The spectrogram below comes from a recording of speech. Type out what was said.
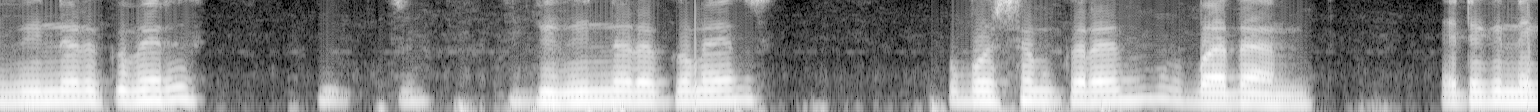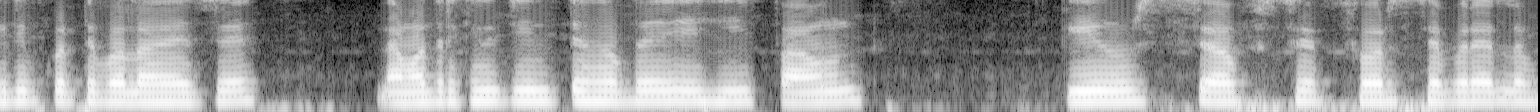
বিভিন্ন রকমের বিভিন্ন রকমের উপশম করার উপাদান। এটাকে নেগেটিভ করতে বলা হয়েছে। আমাদের এখানে চিনতে হবে he found cures of for several of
